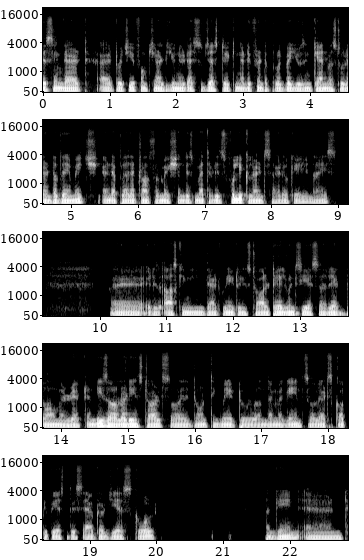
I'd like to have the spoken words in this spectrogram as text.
is saying that uh, to achieve functionality you need, I suggest taking a different approach by using Canvas to render the image and apply the transformation. This method is fully client-side. Okay, nice. Uh, it is asking that we need to install Tailwind, CSS, React DOM, and React. And these are already installed, so I don't think we need to run them again. So let's copy paste this app.js code again. And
